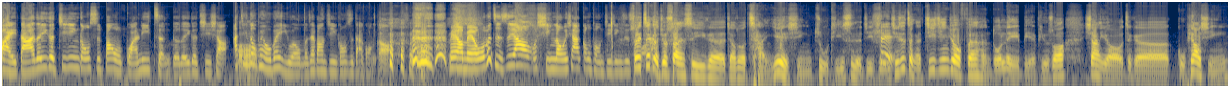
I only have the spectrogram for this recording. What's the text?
百达的一个基金公司帮我管理整个的一个绩效啊，听众朋友会不会以为我们在帮基金公司打广告？没有没有，我们只是要形容一下共同基金是什么。所以这个就算是一个叫做产业型主题式的基金。其实整个基金就分很多类别，比如说像有这个股票型，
